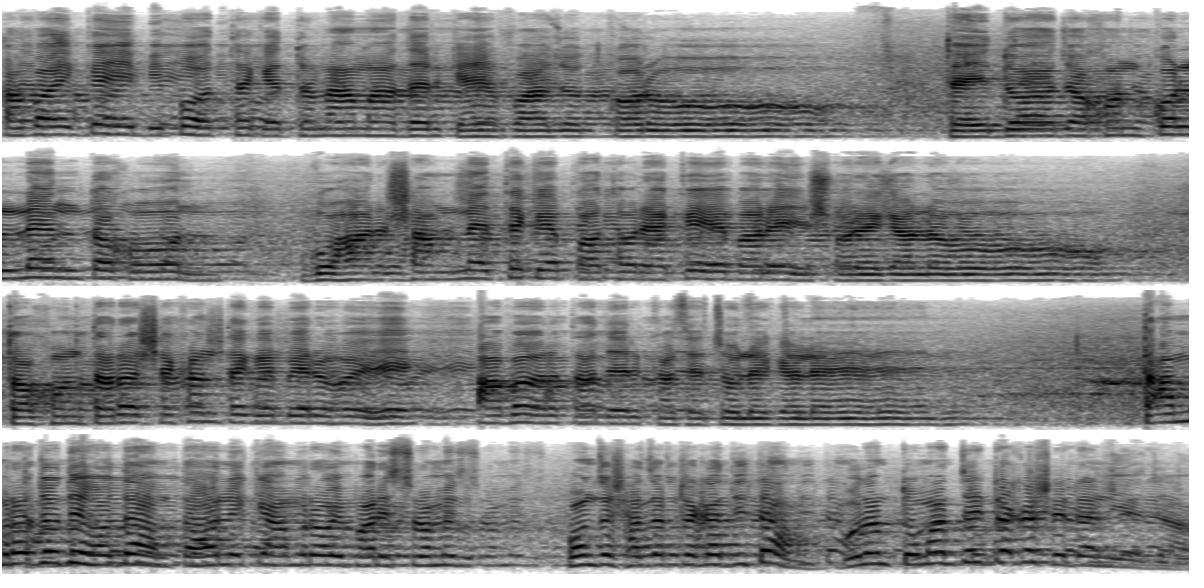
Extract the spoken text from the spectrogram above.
সবাইকে বিপদ থেকে তুমি আমাদেরকে হেফাজত করো। তো এই দোয়া যখন করলেন তখন গুহার সামনে থেকে পাথর একেবারে সরে গেল। তখন তারা সেখান থেকে বের হয়ে আবার তাদের কাছে চলে গেলেন। তা আমরা যদি হতাম, তাহলে কি আমরা ওই পারিশ্রমিক পঞ্চাশ হাজার টাকা দিতাম? বললাম, তোমার যে টাকা, সেটা নিয়ে যাও।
